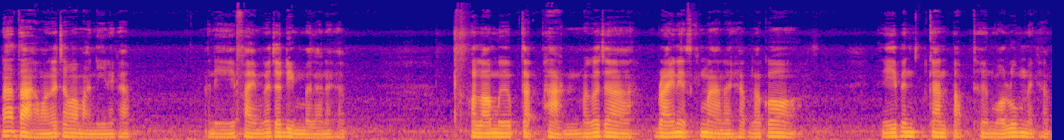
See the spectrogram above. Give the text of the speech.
หน้าตาของมันก็จะประมาณนี้นะครับ อันนี้ไฟมันก็จะดิมไปแล้วนะครับ พอเรามือตัดผ่านมันก็จะ brightness ขึ้นมานะครับ แล้วก็อันนี้เป็นการปรับ turn volume นะครับ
